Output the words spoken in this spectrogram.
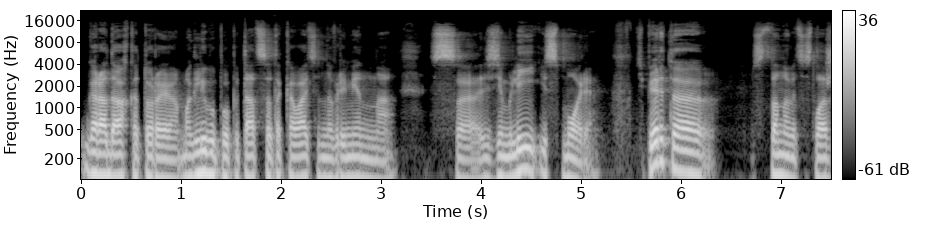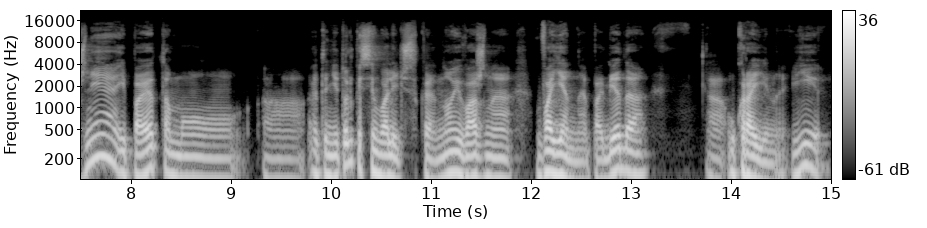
городах, которые могли бы попытаться атаковать одновременно с земли и с моря. Теперь это становится сложнее, и поэтому э, это не только символическая, но и важная военная победа э, Украины и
